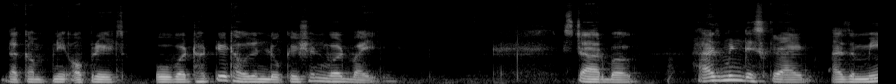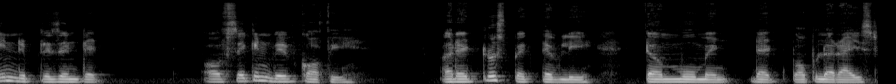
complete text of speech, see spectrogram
the company operates over 30,000 locations worldwide. Starbucks has been described as a main representative of second wave coffee, a retrospectively term movement that popularized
